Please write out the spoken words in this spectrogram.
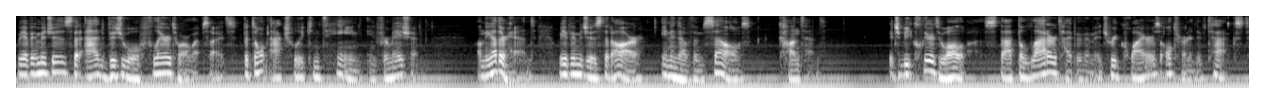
we have images that add visual flair to our websites, but don't actually contain information. On the other hand, we have images that are, in and of themselves, content. It should be clear to all of us that the latter type of image requires alternative text.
